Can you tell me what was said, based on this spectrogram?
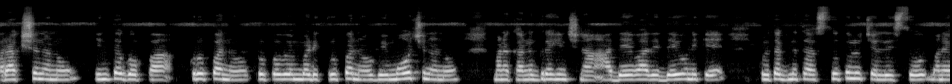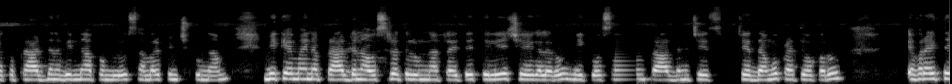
రక్షణను ఇంత గొప్ప కృపను కృప వెంబడి కృపను విమోచనను మనకు అనుగ్రహించిన ఆ దేవాది దేవునికే కృతజ్ఞత స్థుతులు చెల్లిస్తూ మన యొక్క ప్రార్థన విజ్ఞాపములు సమర్పించుకుందాం. మీకేమైనా ప్రార్థన అవసరతలు ఉన్నట్లయితే తెలియచేయగలరు. మీకోసం ప్రార్థన చేద్దాము. ప్రతి ఒక్కరు ఎవరైతే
